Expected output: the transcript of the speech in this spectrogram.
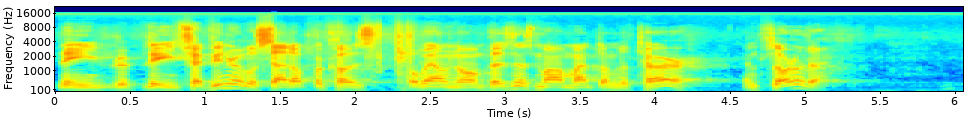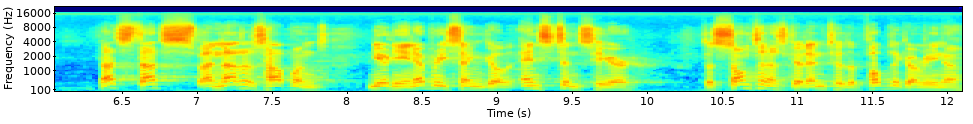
The, the tribunal was set up because a well-known businessman went on the tour in Florida. That's, that's, and that has happened nearly in every single instance here, that something has got into the public arena,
